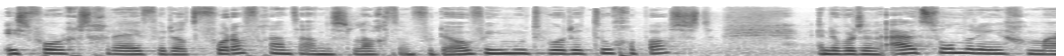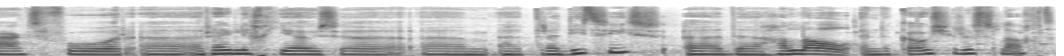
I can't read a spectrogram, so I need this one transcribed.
is voorgeschreven dat voorafgaand aan de slacht een verdoving moet worden toegepast. En er wordt een uitzondering gemaakt voor uh, religieuze um, uh, tradities. Uh, de halal en de kosher slacht.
